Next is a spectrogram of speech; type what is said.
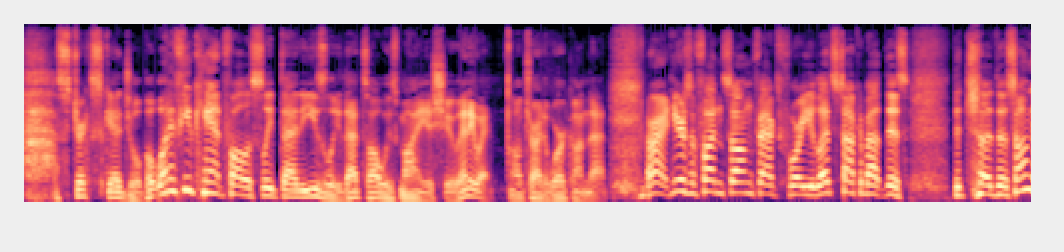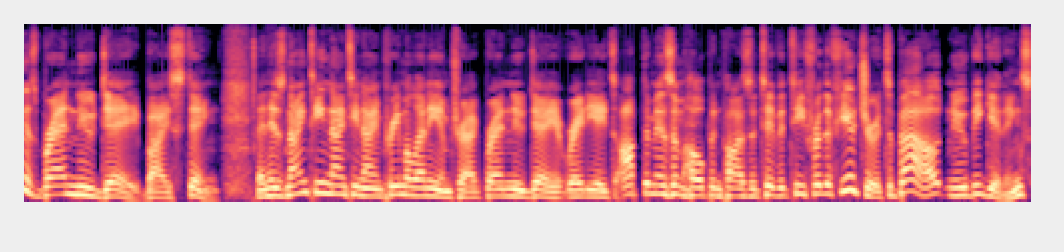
strict schedule. But what if you can't fall asleep that easily? That's always my issue. Anyway, I'll try to work on that. All right, here's a fun song fact for you. Let's talk about this. The, uh, the song is Brand New Day by Sting. And his 1999 pre-millennium track, Brand New Day, it radiates optimism, hope, and positivity for the future. It's about new beginnings.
